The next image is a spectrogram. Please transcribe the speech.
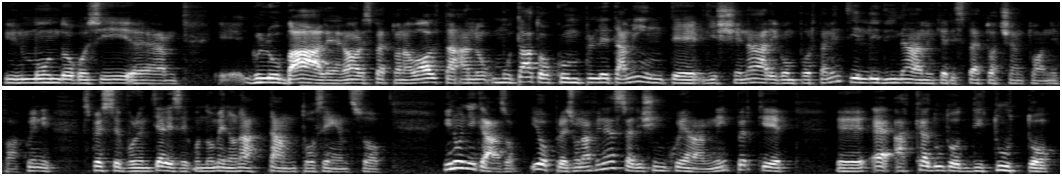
il mondo così eh, globale no? rispetto a una volta, hanno mutato completamente gli scenari, i comportamenti e le dinamiche rispetto a 100 anni fa. Quindi spesso e volentieri secondo me non ha tanto senso. In ogni caso, io ho preso una finestra di 5 anni perché eh, è accaduto di tutto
